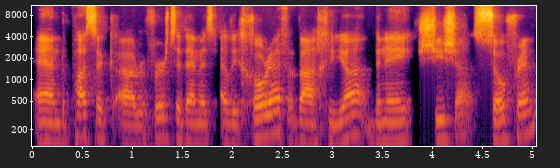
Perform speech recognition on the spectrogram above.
And the pasuk uh, refers to them as Elichoref v'Achiyah b'nei Shisha Sofrim.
